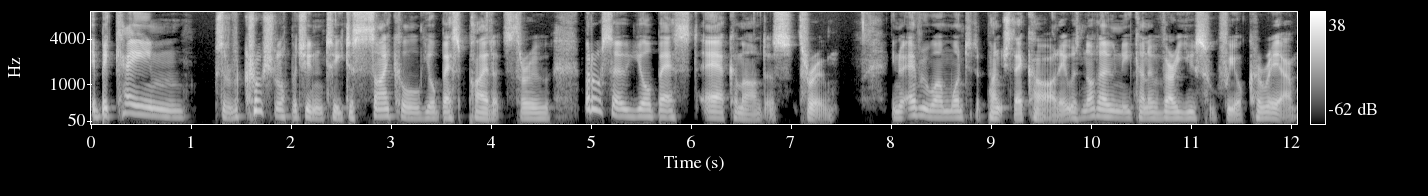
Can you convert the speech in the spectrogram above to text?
it became sort of a crucial opportunity to cycle your best pilots through, but also your best air commanders through. You know, everyone wanted to punch their card. It was not only kind of very useful for your career,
